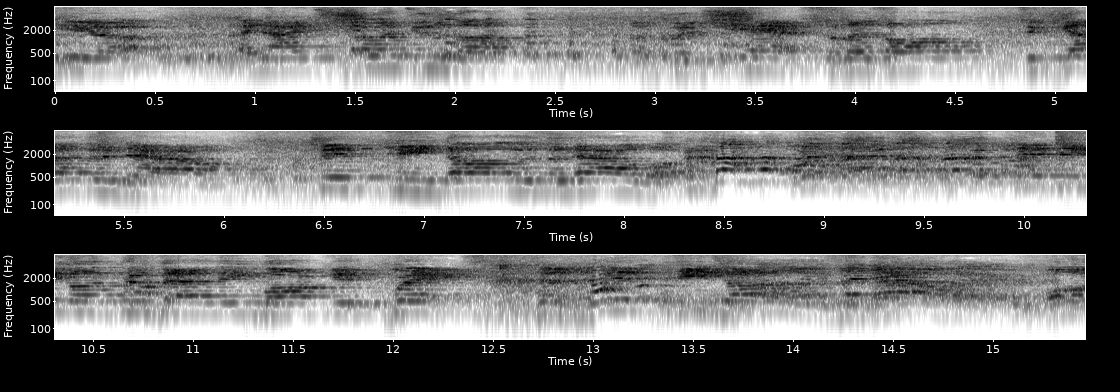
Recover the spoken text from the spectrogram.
hear. And I sure do love a good chant. So let's all together now, $15 an hour. Or less, depending on prevailing market rates. $15 an hour. Or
